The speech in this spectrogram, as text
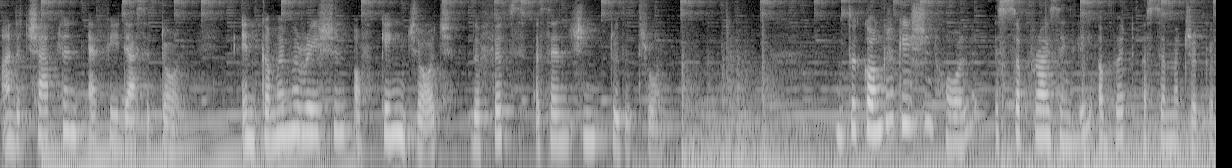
under chaplain F.E. Dacitor in commemoration of King George V's ascension to the throne. The congregation hall is surprisingly a bit asymmetrical,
